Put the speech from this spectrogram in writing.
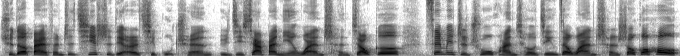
取得百分之七十点二七股权，预计下半年完成交割。CME 指出，环球晶在完成收购后，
